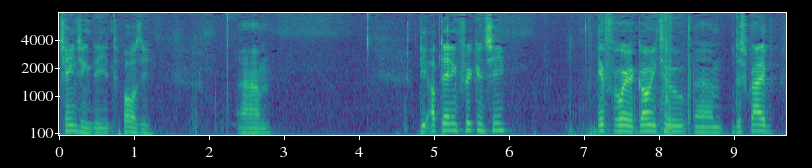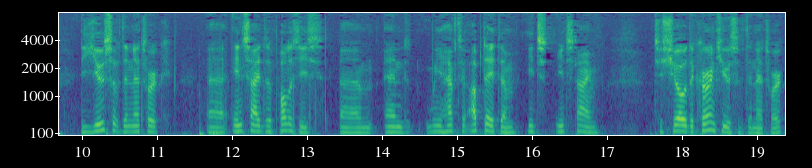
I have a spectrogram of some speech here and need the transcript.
changing the topology? Um, the updating frequency, if we're going to um, describe the use of the network uh, inside the topologies, um, and we have to update them each each time to show the current use of the network,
